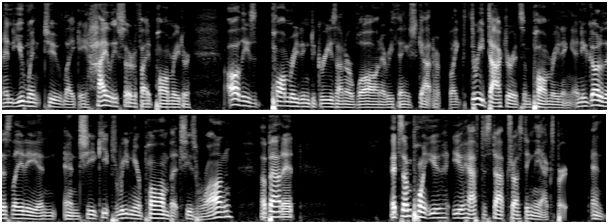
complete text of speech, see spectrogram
And you went to like a highly certified palm reader, all these palm reading degrees on her wall and everything. She's got her like three doctorates in palm reading. And you go to this lady and and she keeps reading your palm, but she's wrong about it. At some point you you have to stop trusting the expert and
